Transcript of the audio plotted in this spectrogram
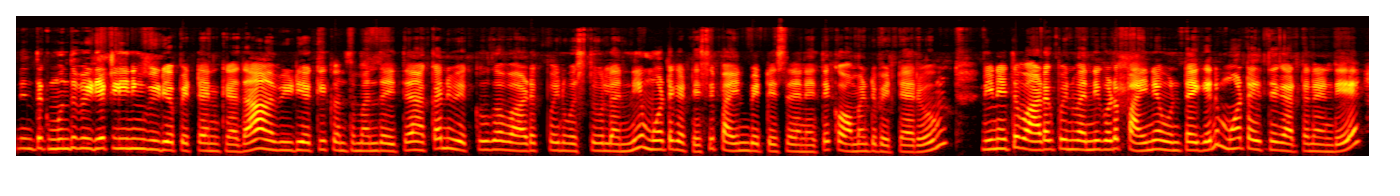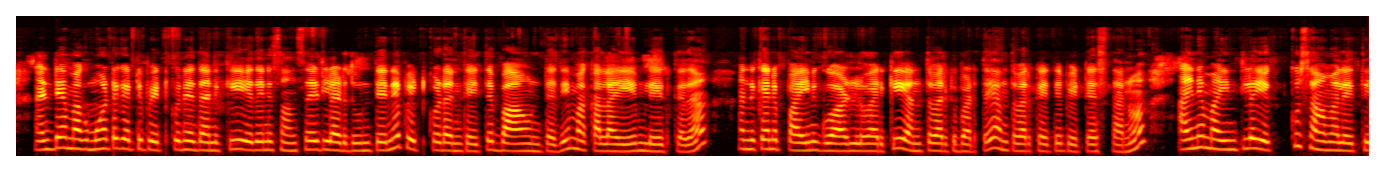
ఇంతకు ముందు వీడియో క్లీనింగ్ వీడియో పెట్టాను కదా ఆ వీడియోకి కొంతమంది అయితే అక్క నువ్వు ఎక్కువగా వాడకపోయిన వస్తువులన్నీ మూట కట్టేసి పైన పెట్టేసాయని అయితే కామెంట్ పెట్టారు. నేనైతే వాడకపోయినవన్నీ కూడా పైనే ఉంటాయి కానీ మూట అయితే కట్టనండి. అంటే మాకు మూట కట్టి పెట్టుకునేదానికి ఏదైనా సన్సైడ్ లాంటిది ఉంటేనే పెట్టుకోవడానికి అయితే బాగుంటుంది మాకు అలా ఏం లేదు కదా. అందుకని పైన గోడల వరకు ఎంతవరకు పడతాయి అంతవరకు అయితే పెట్టేస్తాను. అయినా మా ఇంట్లో ఎక్కువ సామాన్లు అయితే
